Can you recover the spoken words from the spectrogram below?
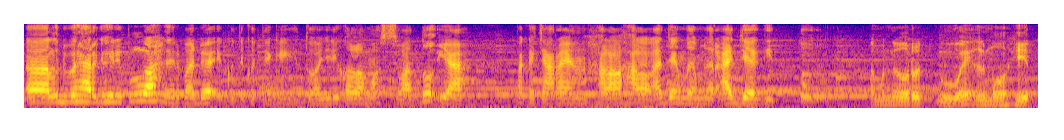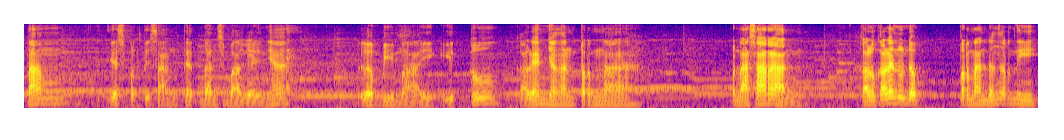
eh, lebih berharga hidup lu lah daripada ikut-ikut yang kayak gitu jadi kalau mau sesuatu ya pakai cara yang halal-halal aja yang benar-benar aja gitu menurut gue ilmu hitam ya seperti santet dan sebagainya lebih baik itu kalian jangan pernah penasaran. Kalau kalian udah pernah denger nih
